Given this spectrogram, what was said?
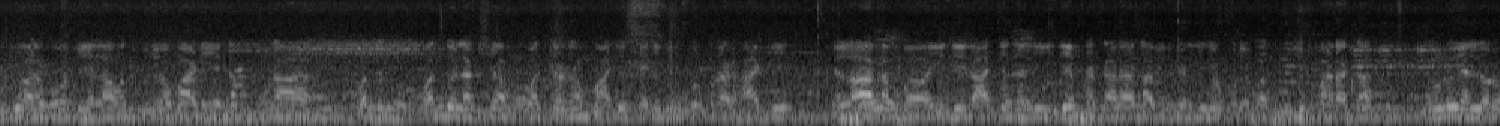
ಗುಡಿ ಒಳಗೆ ಹೋಗಿ ಎಲ್ಲ ಒಂದು ವಿಡಿಯೋ ಮಾಡಿ, ನಮ್ಮ ಪೂರ ಒಂದು ಒಂದು ಲಕ್ಷ ಮೂವತ್ತೆರಡು ಮಾಜಿ ಸೈನಿಕರ ಗುರುಪುರಾಗ ಹಾಕಿ, ಎಲ್ಲ ನಮ್ಮ ಇಡೀ ರಾಜ್ಯದಲ್ಲಿ ಇದೇ ಪ್ರಕಾರ ನಾವೀಗ ನಡೆದಿದ್ದೇವೆ ಗುಡಿ ಬಂದು ವಿಸಿಟ್ ಮಾಡೋಕೆ ನೀವು ಎಲ್ಲರೂ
